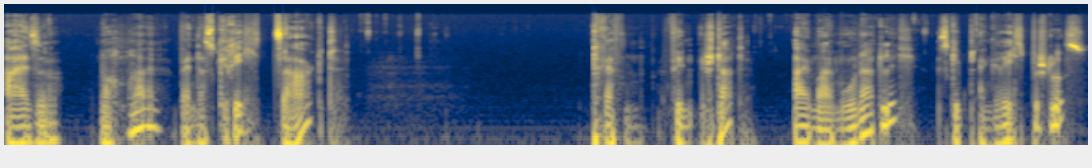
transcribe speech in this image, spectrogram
Also nochmal, wenn das Gericht sagt, Treffen finden statt, einmal monatlich, es gibt einen Gerichtsbeschluss,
